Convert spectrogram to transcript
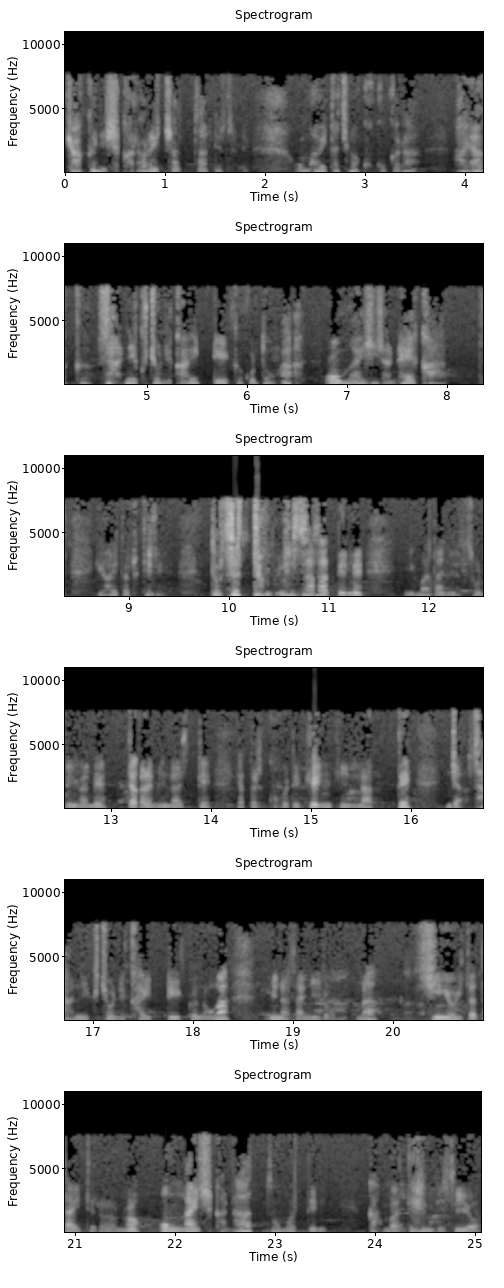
逆に叱られちゃったんですね。お前たちがここから早く三陸町に帰っていくことが恩返しじゃねえかって言われた時に、ドスッと胸に刺さってね、未だにそれがね、だからみんなして、やっぱりここで元気になって、じゃあ三陸町に帰っていくのが、皆さんにいろんな信用いただいているのの恩返しかなと思って、ね、頑張ってるんですよ。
